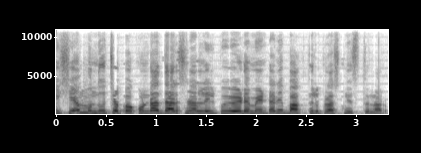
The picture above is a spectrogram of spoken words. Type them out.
విషయం ముందుకు చెప్పకుండా దర్శనాలు నిలిపివేయడం ఏంటని భక్తులు ప్రశ్నిస్తున్నారు.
